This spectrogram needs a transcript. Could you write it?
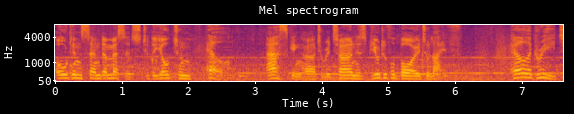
Odin sent a message to the Jotun Hel, asking her to return his beautiful boy to life. Hel agreed,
